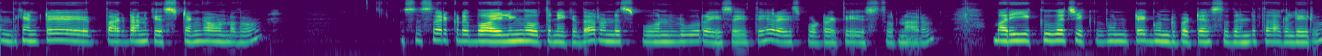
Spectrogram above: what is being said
ఎందుకంటే తాగడానికి ఇష్టంగా ఉండదు. చూసారు ఇక్కడ బాయిలింగ్ అవుతున్నాయి కదా రెండు స్పూన్లు రైస్ అయితే రైస్ పౌడర్ అయితే వేస్తున్నారు. మరీ ఎక్కువగా చెక్కుకుంటే గుండు పెట్టేస్తుందండి తాగలేరు.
